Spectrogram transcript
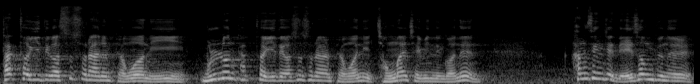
닥터 이드가 수술하는 병원이 물론 닥터 이드가 수술하는 병원이 정말 재밌는 거는 항생제 내성균을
